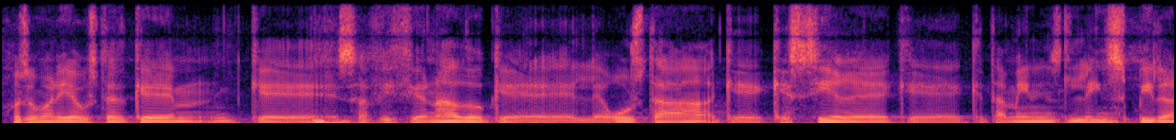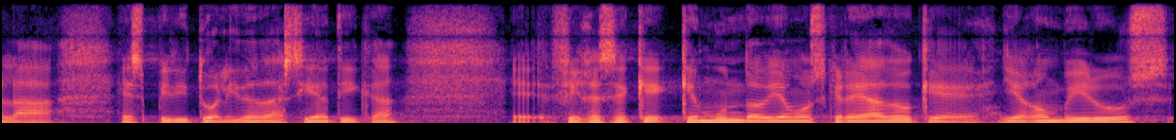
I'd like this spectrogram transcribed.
José María, usted que, que es aficionado, que le gusta, que, que sigue, que, que, también le inspira la espiritualidad asiática, eh, fíjese qué mundo habíamos creado que llega un virus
